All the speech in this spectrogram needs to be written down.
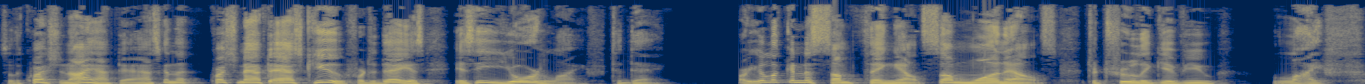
So the question I have to ask, and the question I have to ask you for today is, is he your life today? Are you looking to something else, someone else to truly give you life?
